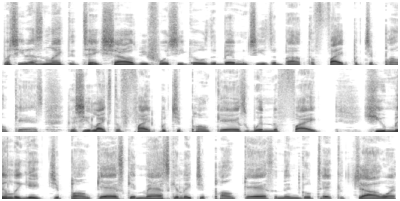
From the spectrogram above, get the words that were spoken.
but she doesn't like to take showers before she goes to bed when she's about to fight with your punk ass because she likes to fight with your punk ass, win the fight, humiliate your punk ass, emasculate your punk ass and then go take a shower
